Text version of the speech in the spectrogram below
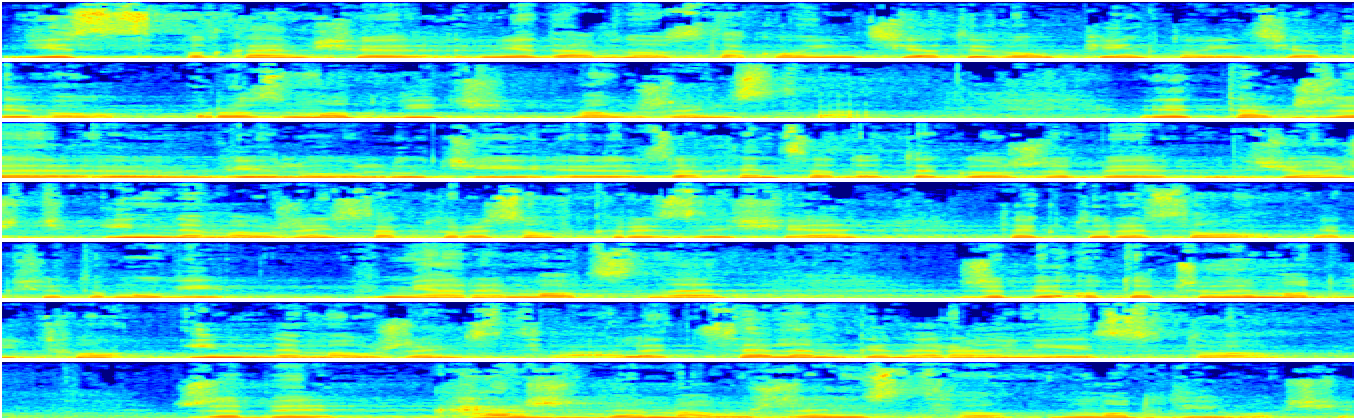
Jest, spotkałem się niedawno z taką inicjatywą, piękną inicjatywą rozmodlić małżeństwa. E, Także wielu ludzi zachęca do tego, żeby wziąć inne małżeństwa, które są w kryzysie, te, które są, jak się to mówi, w miarę mocne, żeby otoczyły modlitwą inne małżeństwa. Ale celem generalnie jest to, żeby każde małżeństwo modliło się.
